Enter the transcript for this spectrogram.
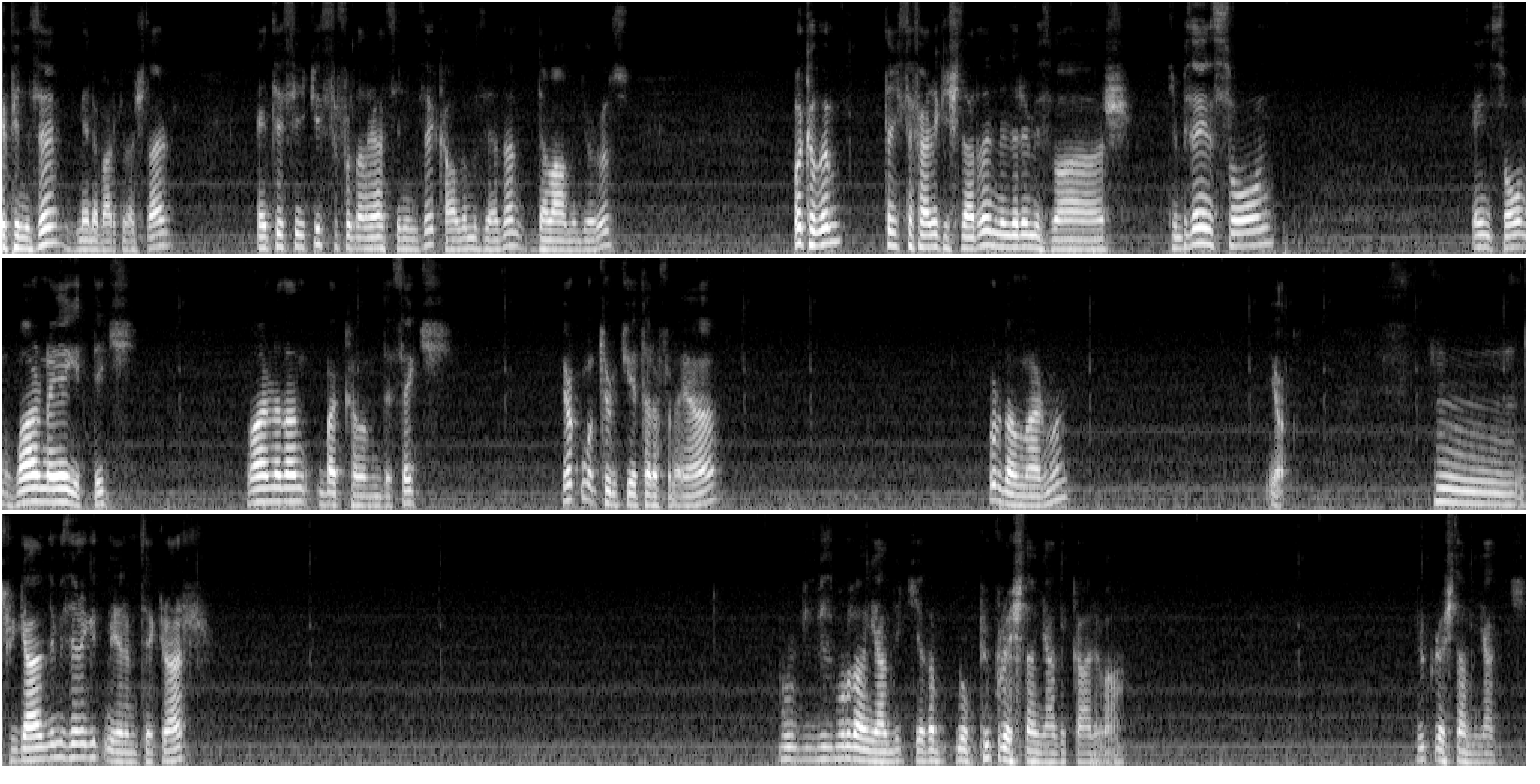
Hepinize merhaba arkadaşlar. ETS 2 sıfırdan hayat serimize kaldığımız yerden devam ediyoruz. Bakalım tek seferlik işlerde nelerimiz var. Şimdi biz en son en son Varna'ya gittik. Varna'dan bakalım desek. Yok mu Türkiye tarafına ya? Buradan var mı? Yok. Hmm, geldiğimiz yere gitmeyelim tekrar. Biz buradan geldik ya da yok Bükreş'ten geldik galiba. Bükreş'ten mi geldik?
